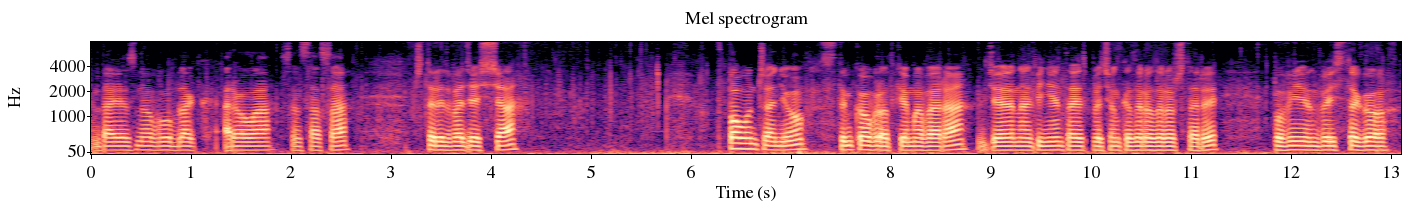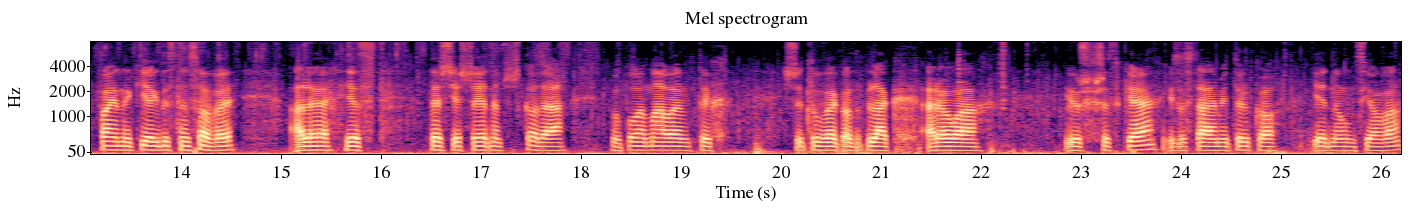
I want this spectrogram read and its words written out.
daję znowu Black Arrowa Sensasa 420 w połączeniu z tym kołowrotkiem Avera, gdzie nawinięta jest plecionka 004, powinien wyjść z tego fajny kijek dystansowy, ale jest też jeszcze jedna przeszkoda, bo połamałem tych szczytówek od Black Arrowa już wszystkie i została mi tylko jedna uncjowa,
